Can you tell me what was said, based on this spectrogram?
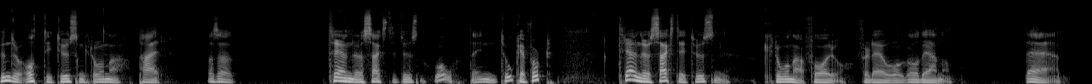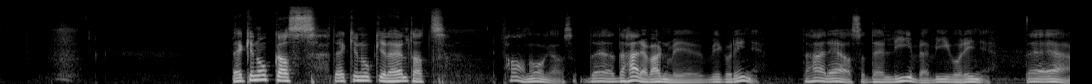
180 000 kroner per. Altså 360 000. Wow, den tok jeg fort. 360 000 kroner får hun for det hun har gått igjennom. Det Det er ikke nok, ass. Det er ikke nok i det hele tatt. Faen òg, altså. Det, det, her er verden vi, vi, går inn i. Det her er altså det livet vi går inn i. Det er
